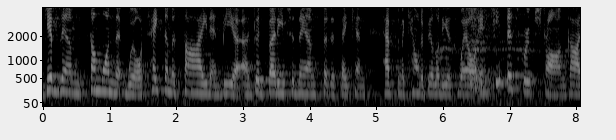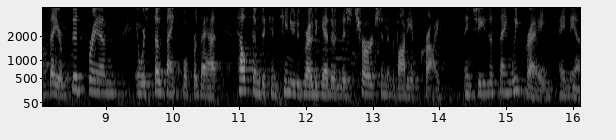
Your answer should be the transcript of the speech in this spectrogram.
give them someone that will take them aside and be a, a good buddy to them so that they can have some accountability as well. And keep this group strong. God, they are good friends, and we're so thankful for that. Help them to continue to grow together in this church and in the body of Christ. In Jesus' name we pray. Amen.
